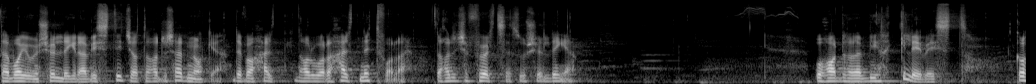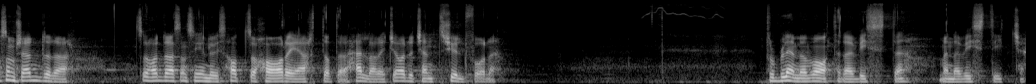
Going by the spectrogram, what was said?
de var jo uskyldige. De visste ikke at det hadde skjedd noe. Det, helt, det hadde vært helt nytt for dem. De hadde ikke følt seg så skyldige. Og hadde de virkelig visst hva som skjedde der, så hadde de sannsynligvis hatt så harde hjerter at de heller ikke hadde kjent skyld for det. Problemet var at de visste, men de visste ikke.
